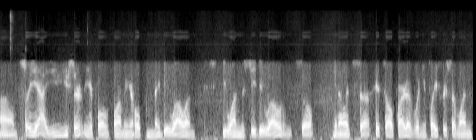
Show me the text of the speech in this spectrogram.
um, so yeah, you, you certainly are pulling for them, and you're hoping they do well, and you want them to see do well, and so you know, it's uh, it's all part of when you play for someone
